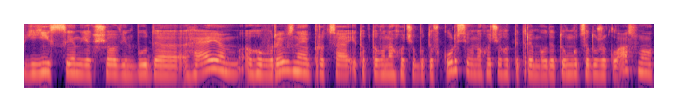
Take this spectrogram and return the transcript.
її син, якщо він буде геєм, говорив з нею про це, і тобто вона хоче бути в курсі, вона хоче його підтримувати. Тому це дуже класно.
